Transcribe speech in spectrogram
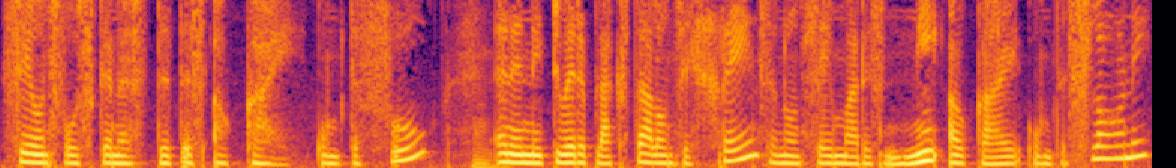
sê ons vir ons kinders dit is oukei okay om te voel. Hmm. En in die tweede plek stel ons 'n grens en ons sê maar dis nie oukei okay om te slaan nie.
